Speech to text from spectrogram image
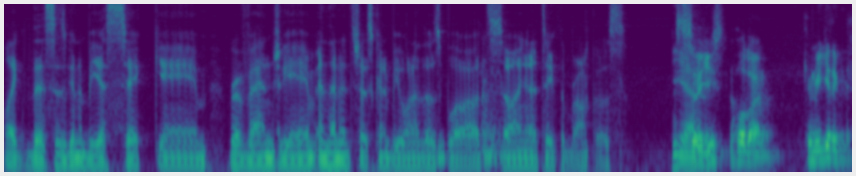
Like this is gonna be a sick game, revenge game, and then it's just gonna be one of those blowouts. So I'm gonna take the Broncos. Yeah. So you hold on. Can we get a?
